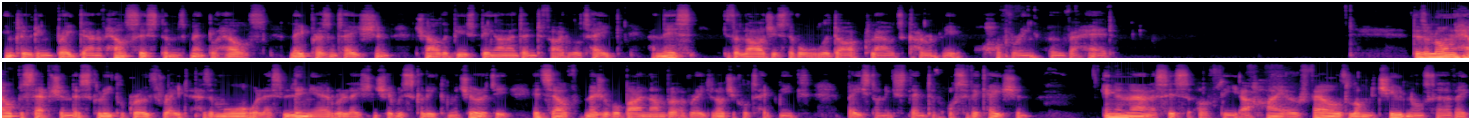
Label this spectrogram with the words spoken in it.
including breakdown of health systems, mental health, late presentation, child abuse being unidentified, will take. And this is the largest of all the dark clouds currently hovering overhead. There's a long held perception that skeletal growth rate has a more or less linear relationship with skeletal maturity, itself measurable by a number of radiological techniques based on extent of ossification. In an analysis of the Ohio Fels longitudinal survey,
